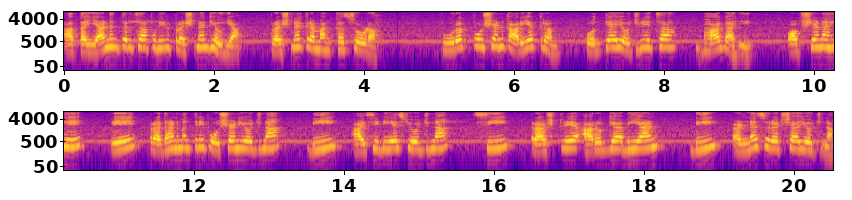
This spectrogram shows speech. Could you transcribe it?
आता यानंतरचा पुढील प्रश्न घेऊया. प्रश्न क्रमांक सोळा. पूरक पोषण कार्यक्रम कोणत्या योजनेचा भाग आहे? ऑप्शन आहे ए प्रधानमंत्री पोषण योजना B I C D S योजना सी राष्ट्रीय आरोग्य अभियान डी अन्न सुरक्षा योजना.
